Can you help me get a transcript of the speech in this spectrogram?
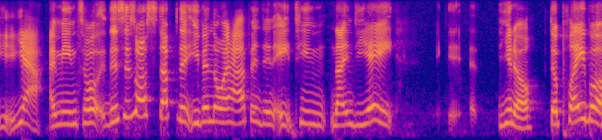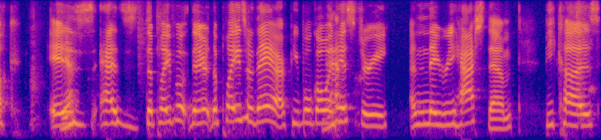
Yeah i mean so this is all stuff that even though it happened in 1898 you know the playbook Yeah. is has the playbook there the plays are there people go in history and then they rehash them because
